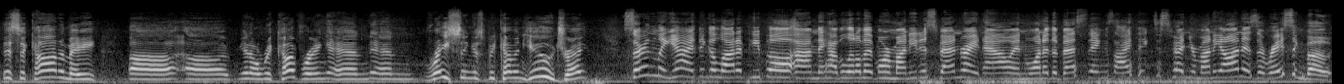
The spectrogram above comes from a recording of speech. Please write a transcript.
this economy. Uh, uh, you know, recovering and, and racing is becoming huge, right? Certainly, yeah. I think a lot of people um, they have a little bit more money to spend right now, and one of the best things I think to spend your money on is a racing boat.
